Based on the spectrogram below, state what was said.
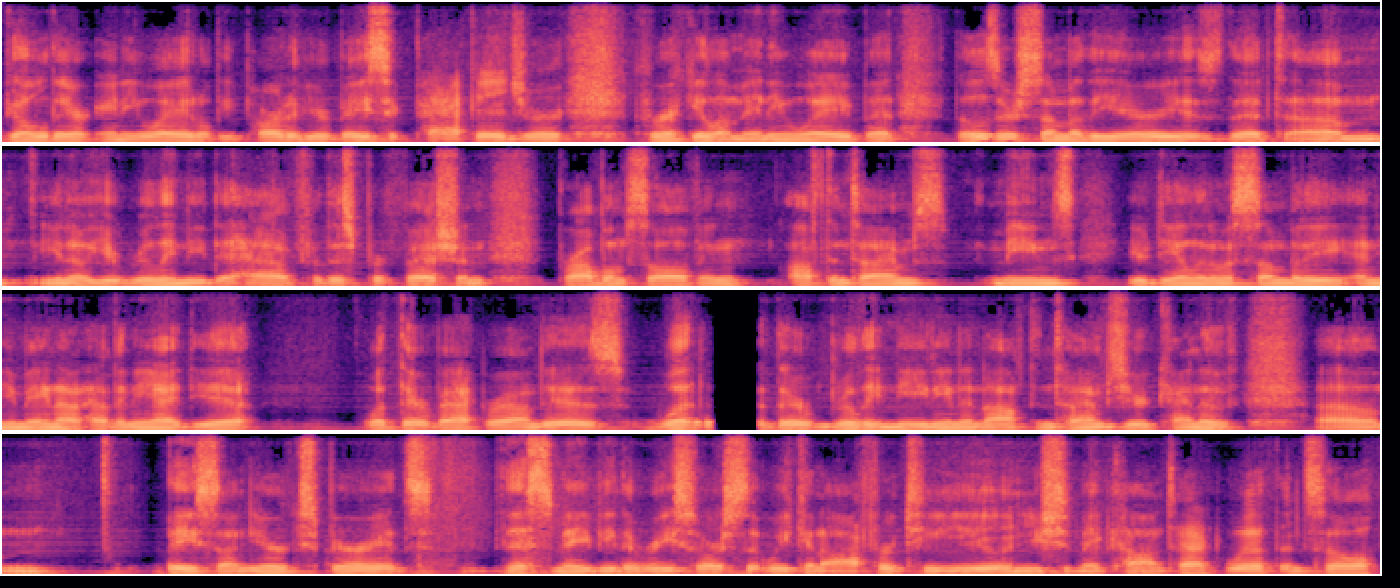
go there anyway. It'll be part of your basic package or curriculum anyway. But those are some of the areas that um, you know you really need to have for this profession. Problem solving oftentimes means you're dealing with somebody and you may not have any idea what their background is, what they're really needing, and oftentimes you're kind of um, based on your experience, this may be the resource that we can offer to you and you should make contact with. And so,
